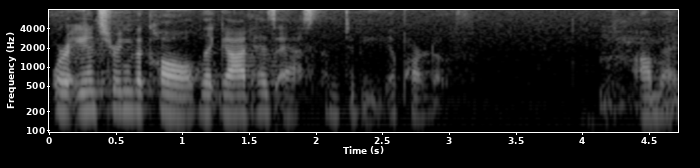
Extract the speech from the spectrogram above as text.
or answering the call that God has asked them to be a part of. Amen.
